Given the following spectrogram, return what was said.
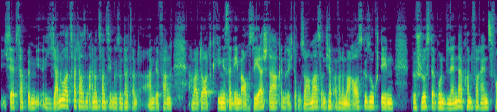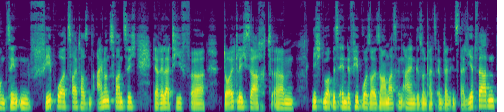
ich selbst habe im Januar 2021 im Gesundheitsamt angefangen, aber dort ging es dann eben auch sehr stark in Richtung Sommers und ich habe einfach nochmal rausgesucht den Beschluss der Bund-Länder-Konferenz vom 10. Februar 2021, der relativ äh, deutlich sagt, ähm, nicht nur bis Ende Februar soll SORMAS in allen Gesundheitsämtern installiert werden.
